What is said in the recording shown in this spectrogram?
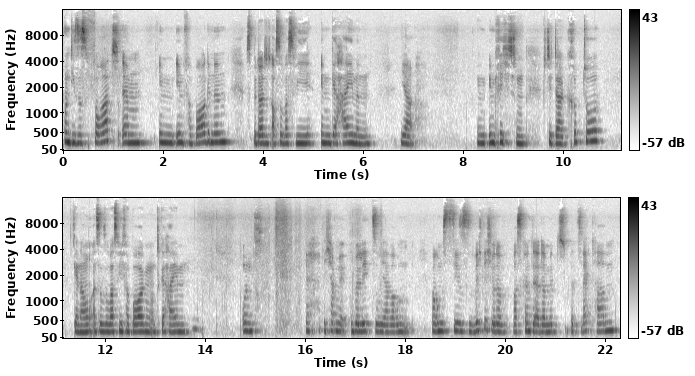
Und dieses Wort ähm, im, im Verborgenen, das bedeutet auch sowas wie im Geheimen. Ja, im, im Griechischen steht da Krypto, genau, also sowas wie verborgen und geheim. Und ich habe mir überlegt, so ja, warum, warum ist Jesus so wichtig oder was könnte er damit bezweckt haben?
